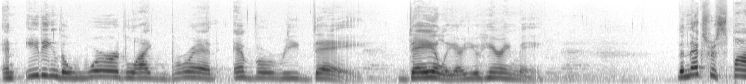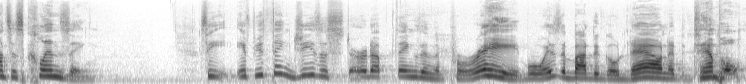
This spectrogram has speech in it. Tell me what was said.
and eating the word like bread every day, daily. Are you hearing me? The next response is cleansing. See, if you think Jesus stirred up things in the parade, boy, it's about to go down at the temple.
